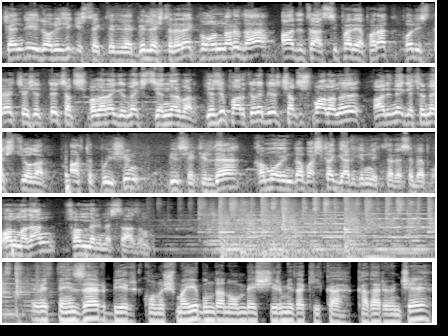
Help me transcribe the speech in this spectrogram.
kendi ideolojik istekleriyle birleştirerek ve onları da adeta siper yaparak poliste çeşitli çatışmalara girmek isteyenler var. Gezi Parkı'nı bir çatışma alanı haline getirmek istiyorlar. Artık bu işin bir şekilde kamuoyunda başka gerginliklere sebep olmadan son verilmesi lazım. Evet benzer bir konuşmayı bundan 15-20 dakika kadar önce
